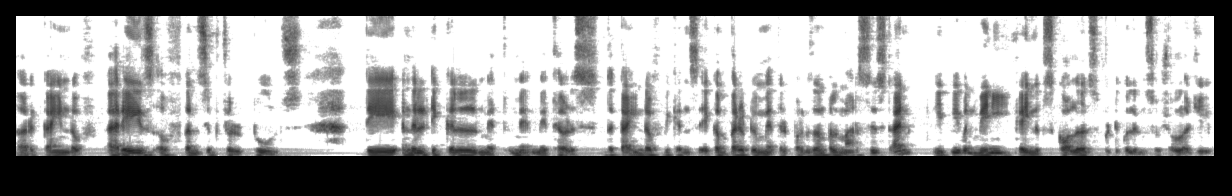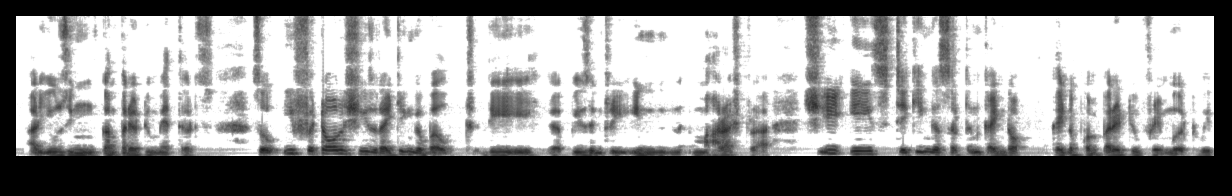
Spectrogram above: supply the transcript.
her kind of arrays of conceptual tools the analytical met- methods, the kind of, we can say, comparative method. For example, Marxist and even many kind of scholars, particularly in sociology, are using comparative methods. So, if at all she is writing about the uh, peasantry in Maharashtra, she is taking a certain kind of kind of comparative framework with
